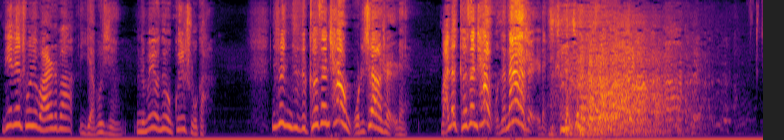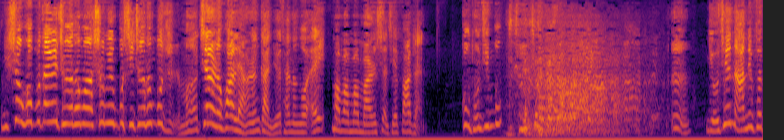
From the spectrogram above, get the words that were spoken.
你天天出去玩去吧，也不行，你没有那种归属感。你说你这隔三差五的这样式儿的，完了隔三差五的那样式儿的，你生活不在于折腾吗？生命不息，折腾不止吗？这样的话，两个人感觉才能够哎，慢慢慢慢的向前发展，共同进步。嗯，有些男的他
